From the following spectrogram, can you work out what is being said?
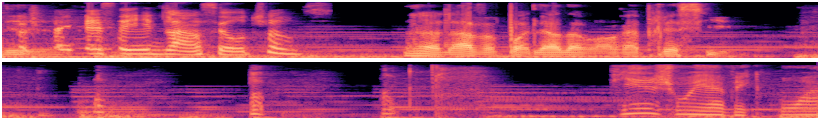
Les- Je vais essayer de lancer autre chose. La lave a pas l'air d'avoir apprécié. Viens jouer avec moi.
